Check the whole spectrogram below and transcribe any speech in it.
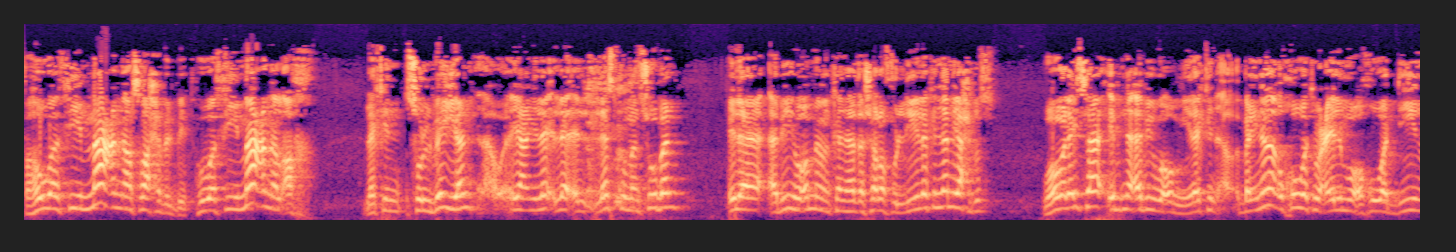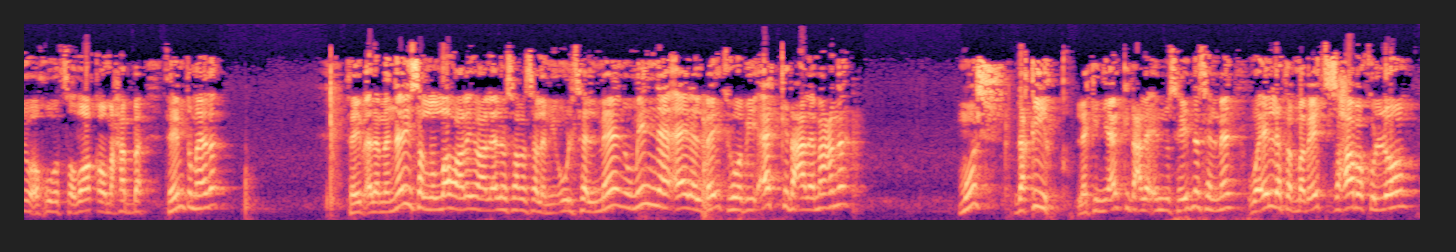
فهو في معنى صاحب البيت هو في معنى الأخ. لكن صلبيا يعني لست منسوبا إلى أبيه وامي من كان هذا شرف لي لكن لم يحدث. وهو ليس ابن أبي وأمي لكن بيننا أخوة علم وأخوة دين وأخوة صداقة ومحبة. فهمتم هذا؟ فيبقى لما النبي صلى الله عليه وعلى آله وصحبه وسلم يقول سلمان منا آل البيت هو بيأكد على معنى مش دقيق لكن يأكد على إنه سيدنا سلمان وإلا طب ما بقيه الصحابه كلهم؟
